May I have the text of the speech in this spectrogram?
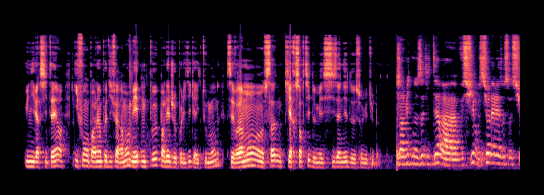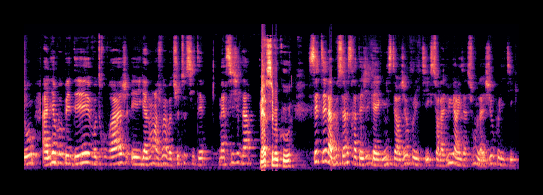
universitaires. Il faut en parler un peu différemment, mais on peut parler de géopolitique avec tout le monde. C'est vraiment ça qui est ressorti de mes six années de, sur YouTube. J'invite nos auditeurs à vous suivre sur les réseaux sociaux, à lire vos BD, votre ouvrage et également à jouer à votre jeu de société. Merci Gilda. Merci beaucoup. C'était la boussole stratégique avec Mister Géopolitique sur la vulgarisation de la géopolitique.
